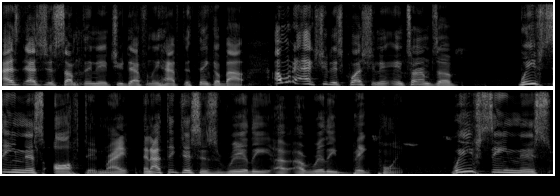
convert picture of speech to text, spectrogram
that's, that's just something that you definitely have to think about. I want to ask you this question in, in terms of we've seen this often, right? And I think this is really a, a really big point. We've seen this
